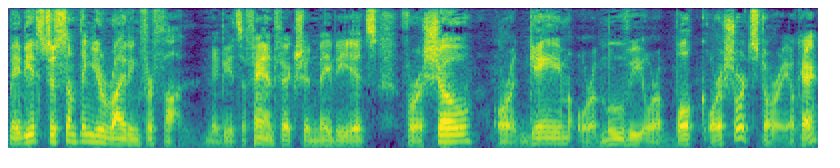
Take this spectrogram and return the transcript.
Maybe it's just something you're writing for fun. Maybe it's a fan fiction. Maybe it's for a show, or a game, or a movie, or a book, or a short story, okay?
